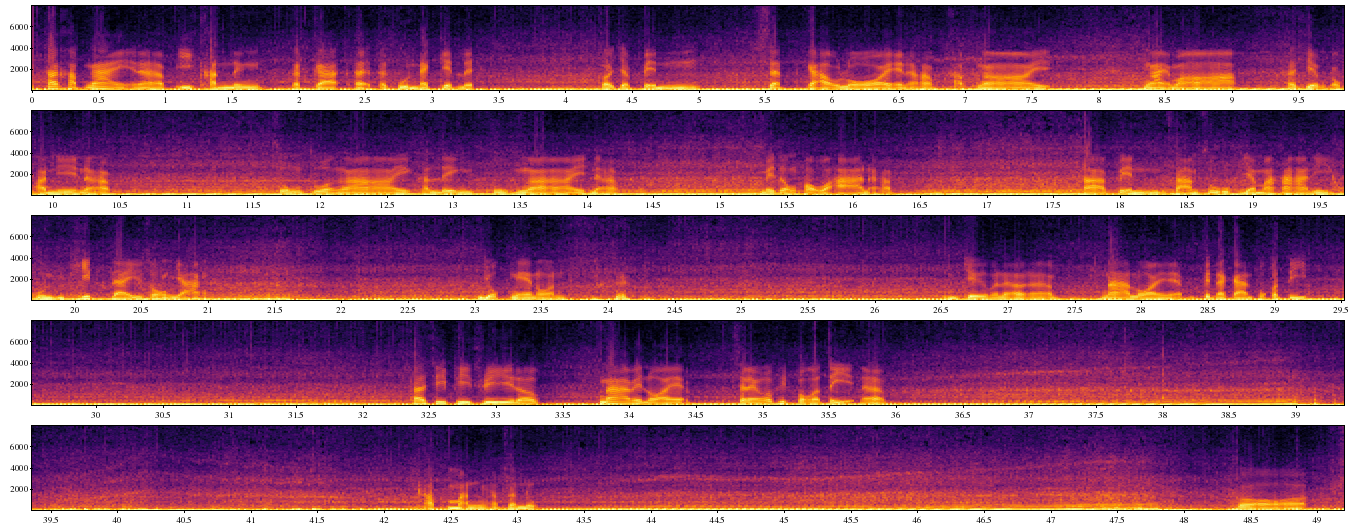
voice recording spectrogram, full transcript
ถ้าขับง่ายนะครับ อีกคันหนึ่งตะกะตระกูลเนกเก็ตเลย ก็จะเป็น Z 900 นะครับ ขับง่าย ง่ายมากถ้าเทียบกับคันนี้นะครับทรงตัวง่าย คันเร่งคุมง่ายนะครับ ไม่ต้องผวานะครับ ถ้าเป็นสามสูบยามาฮ่านี่คุณคิดได้อยู่สองอย่าง ยกแน่นอน ผมเจอมาแล้วนะครับ หน้ารอยเนี่ย เป็นอาการปกติ ถ้า CP3 แล้วหน้าไม่ลอย แสดงว่าผิดปกตินะครับขับมันครับสนุก ก็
